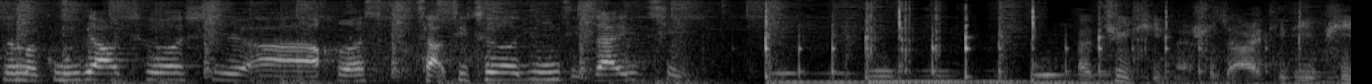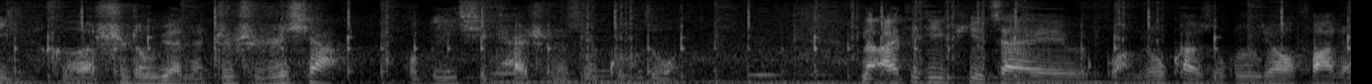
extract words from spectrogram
那么公交车是呃和小汽车拥挤在一起。 具体呢是在 ITDP 和市政院的支持之下，我们一起开始了这个工作。那 ITDP 在广州快速公交发展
